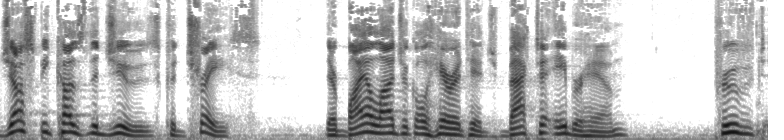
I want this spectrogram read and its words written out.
Just because the Jews could trace their biological heritage back to Abraham proved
